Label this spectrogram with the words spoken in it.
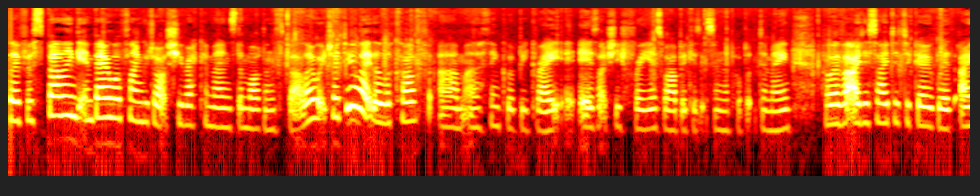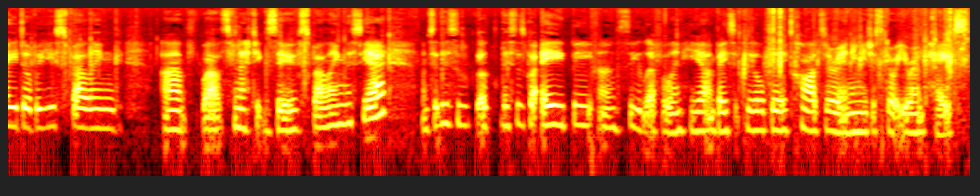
so for spelling, in Beowulf Language Arts she recommends the Modern Speller, which I do like the look of um, and I think would be great. It is actually free as well because it's in the public domain. However, I decided to go with IEW spelling uh, well, it's phonetic zoo spelling this year. And so this, is, this has got A, B and C level in here and basically all the cards are in and you just go at your own pace.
